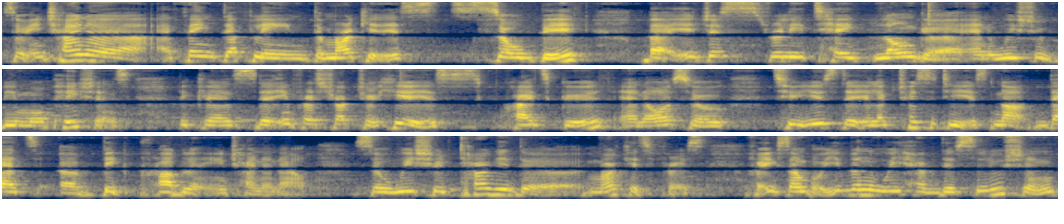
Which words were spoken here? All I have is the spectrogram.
So in China, I think definitely the market is so big, but it just really take longer, and we should be more patient because the infrastructure here is quite good and also to use the electricity is not that a big problem in China now. So we should target the markets first. For example, even we have this solution,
